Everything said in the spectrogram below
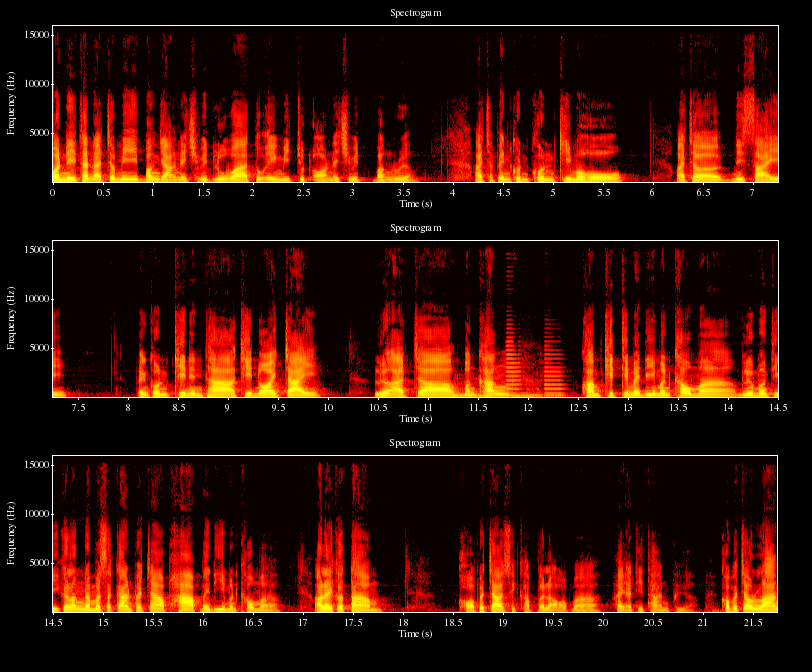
วันนี้ท่านอาจจะมีบางอย่างในชีวิตรู้ว่าตัวเองมีจุดอ่อนในชีวิตบางเรื่อง อาจจะเป็นคนคนขี้โมโห อาจจะนิสัย เป็นคนขี้นินทาขี้น้อยใจ หรืออาจจะบางครั้งความคิดที่ไม่ดีมันเข้ามา หรือบางทีกำลังนมัสการพระเจ้าภาพไม่ดีมันเข้ามา อะไรก็ตาม ขอพระเจ้าสิครับเวลาออกมาให้อธิษฐานเผื่อ ขอพระเจ้าล้าง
